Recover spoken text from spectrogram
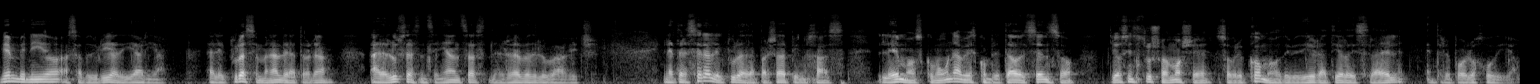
Bienvenido a Sabiduría Diaria, la lectura semanal de la Torá a la luz de las enseñanzas del Rebbe de Lubavitch. En la tercera lectura de la Parashá de Pinhas, leemos como una vez completado el censo, Dios instruyó a Moshe sobre cómo dividir la tierra de Israel entre el pueblo judío.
